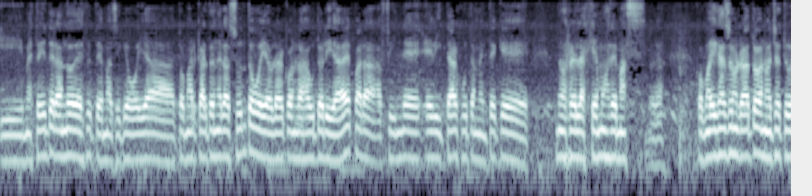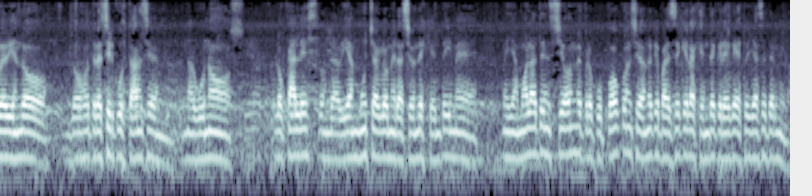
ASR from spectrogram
Y me estoy enterando de este tema, así que voy a tomar carta en el asunto, voy a hablar con las autoridades para a fin de evitar justamente que nos relajemos de más. ¿verdad? Como dije hace un rato, anoche estuve viendo dos o tres circunstancias en, algunos locales donde había mucha aglomeración de gente y me, me, llamó la atención, me preocupó considerando que parece que la gente cree que esto ya se terminó.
